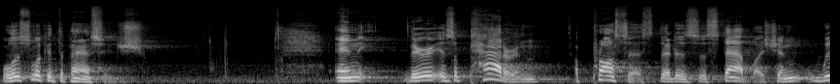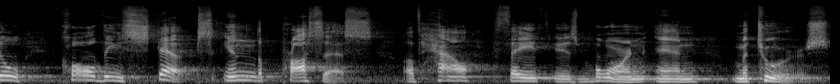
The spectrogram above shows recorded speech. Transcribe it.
Well, let's look at the passage. And there is a pattern, a process that is established, and we'll call these steps in the process of how faith is born and matures.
